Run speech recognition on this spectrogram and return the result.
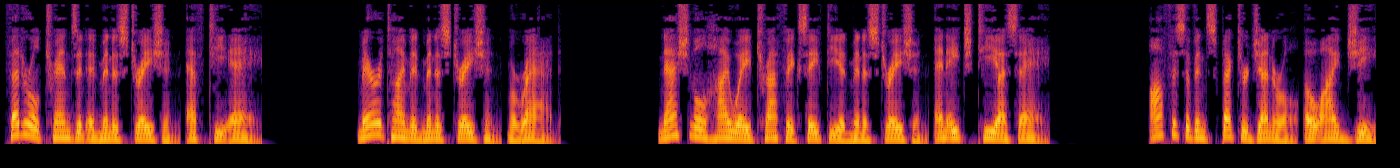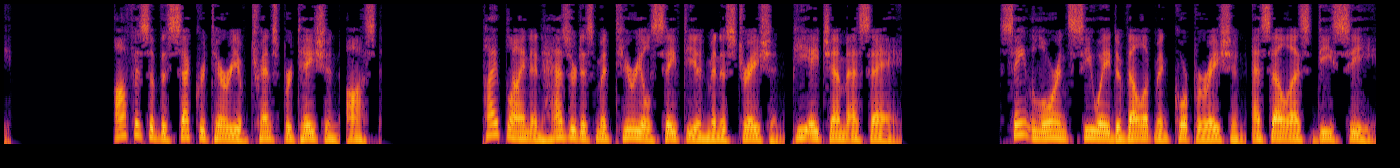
Federal Transit Administration (FTA). Maritime Administration (MARAD). National Highway Traffic Safety Administration Office of Inspector General Office of the Secretary of Transportation Pipeline and Hazardous Materials Safety Administration PHMSA St. Lawrence Seaway Development Corporation SLSDC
